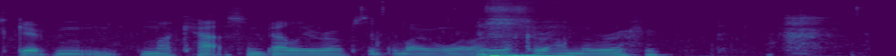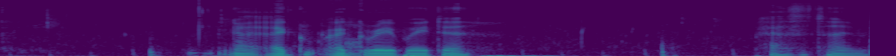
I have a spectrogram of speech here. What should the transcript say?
Just giving my cat some belly rubs at the moment while I look around the room. Yeah, a, a great way to pass the time.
